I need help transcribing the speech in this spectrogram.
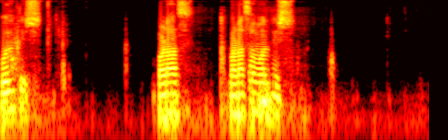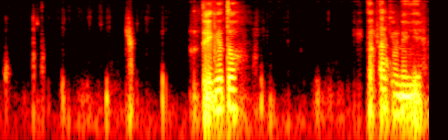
बोल बड़ा बड़ा सा बोलफिश देखे तो पता क्यों नहीं है?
